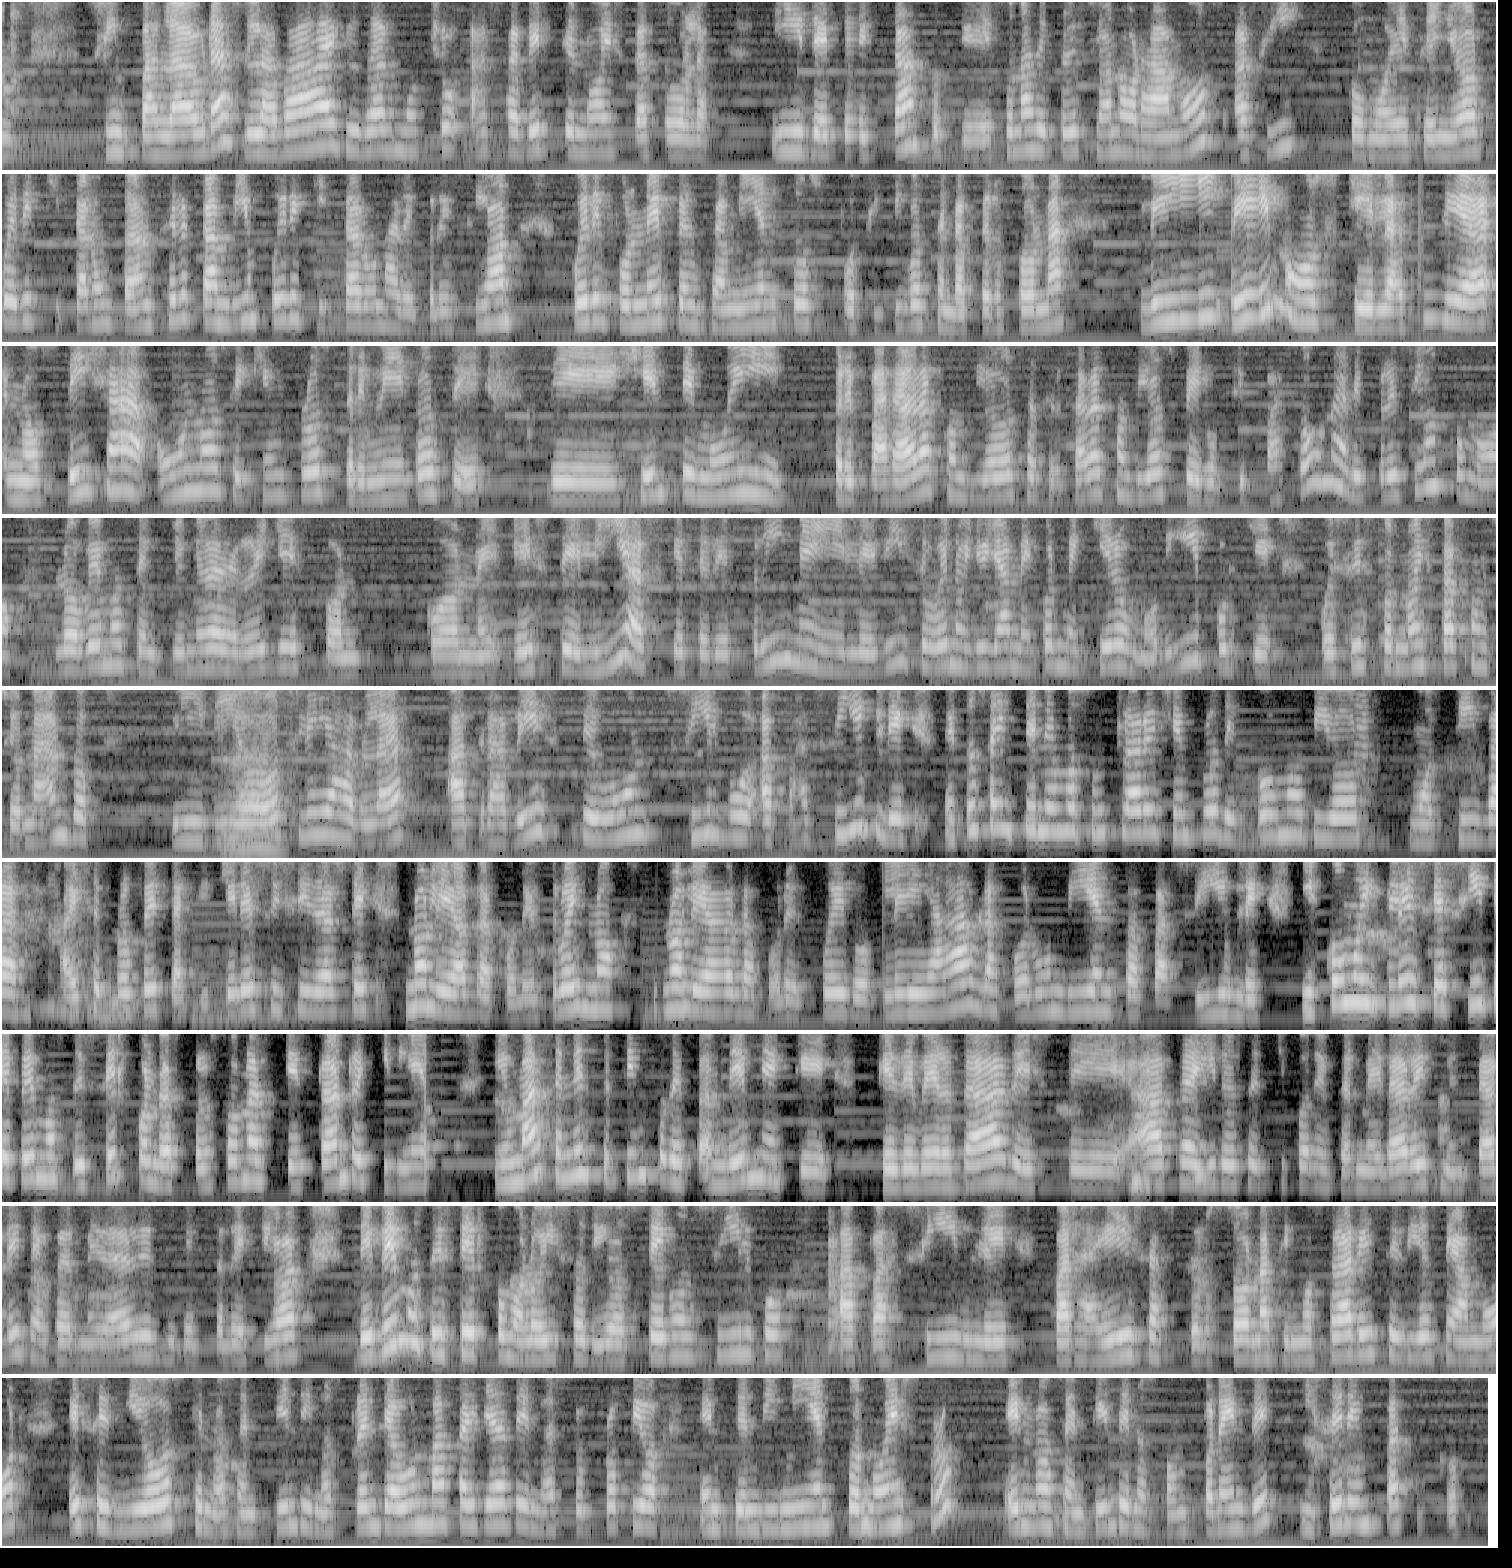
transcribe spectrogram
sin palabras, la va a ayudar mucho a saber que no está sola. Y detectando que es una depresión, oramos así como el Señor puede quitar un cáncer, también puede quitar una depresión, puede poner pensamientos positivos en la persona. Vemos que la Biblia nos deja unos ejemplos tremendos de, de gente muy preparada con Dios, acercada con Dios, pero que pasó una depresión, como lo vemos en Primera de Reyes con con este Elías que se deprime y le dice, bueno, yo ya mejor me quiero morir porque pues esto no está funcionando. Y Dios le habla a través de un silbo apacible. Entonces ahí tenemos un claro ejemplo de cómo Dios motiva a ese profeta que quiere suicidarse, no le habla por el trueno, no le habla por el fuego, le habla por un viento apacible. Y como iglesia sí debemos de ser con las personas que están requiriendo, y más en este tiempo de pandemia que que de verdad este, ha traído ese tipo de enfermedades mentales, enfermedades de depresión. Debemos de ser como lo hizo Dios, ser un silbo apacible para esas personas y mostrar ese Dios de amor, ese Dios que nos entiende y nos prende aún más allá de nuestro propio entendimiento nuestro. Él nos entiende, nos comprende y ser empáticos.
